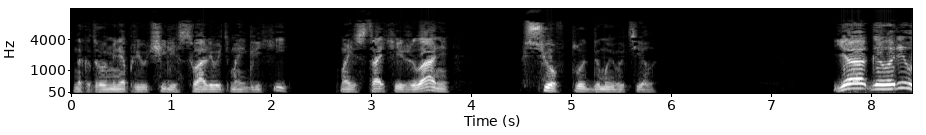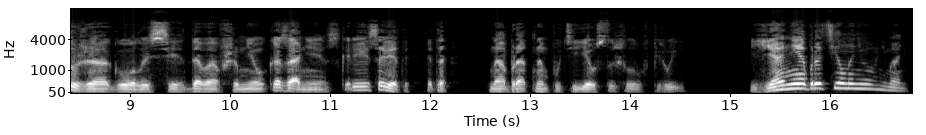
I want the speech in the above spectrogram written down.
на которого меня приучили сваливать мои грехи, мои страхи и желания, все вплоть до моего тела. Я говорил уже о голосе, дававшем мне указания, скорее советы. Это на обратном пути я услышал его впервые. Я не обратил на него внимания.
